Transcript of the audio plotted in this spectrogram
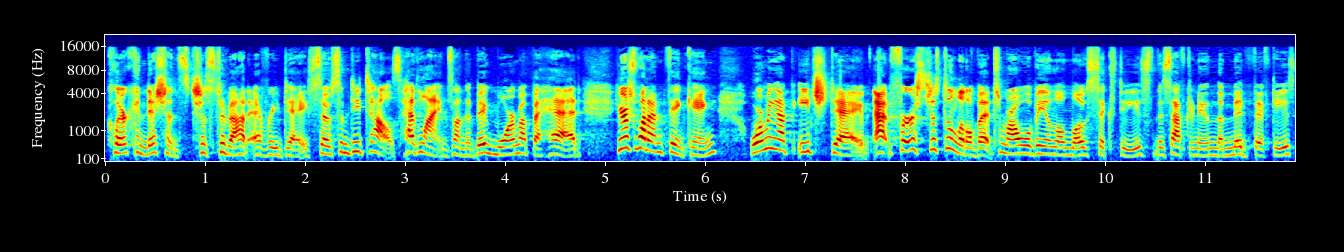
clear conditions just about every day. So some details, headlines on the big warm up ahead. Here's what I'm thinking. Warming up each day. At first, just a little bit. Tomorrow will be in the low 60s. This afternoon, the mid 50s.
